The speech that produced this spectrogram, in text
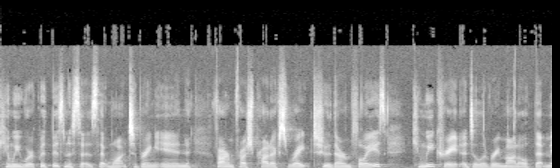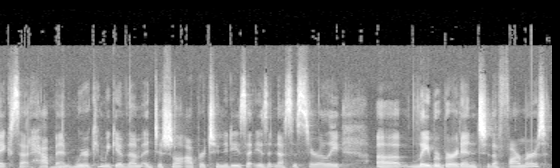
can we work with businesses that want to bring in farm fresh products right to their employees? can we create a delivery model that makes that happen? Mm-hmm. Where can we give them additional opportunities that isn't necessarily a labor burden to the farmers,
